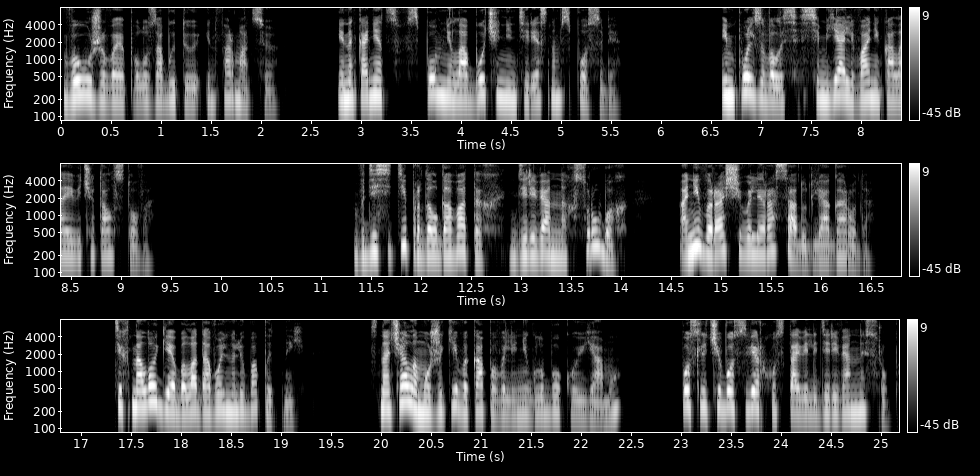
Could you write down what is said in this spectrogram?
выуживая полузабытую информацию. И, наконец, вспомнила об очень интересном способе. Им пользовалась семья Льва Николаевича Толстого. В десяти продолговатых деревянных срубах они выращивали рассаду для огорода. Технология была довольно любопытной. Сначала мужики выкапывали неглубокую яму, после чего сверху ставили деревянный сруб.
